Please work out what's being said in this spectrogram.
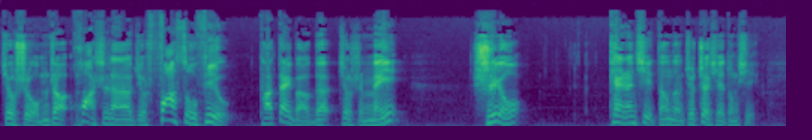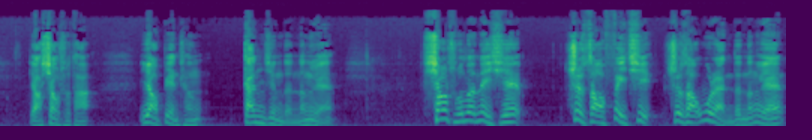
就是我们知道化石燃料就是 fossil fuel，它代表的就是煤、石油。天然气等等，就这些东西，要消除它，要变成干净的能源。消除了那些制造废气、制造污染的能源，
